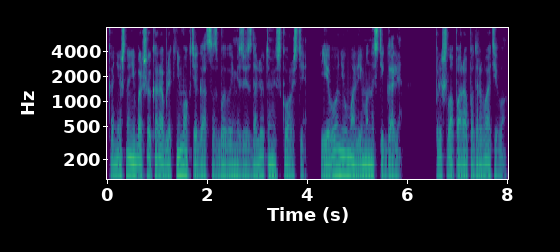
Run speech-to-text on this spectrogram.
Конечно, небольшой кораблик не мог тягаться с боевыми звездолетами в скорости, его неумолимо настигали. Пришла пора подрывать его,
